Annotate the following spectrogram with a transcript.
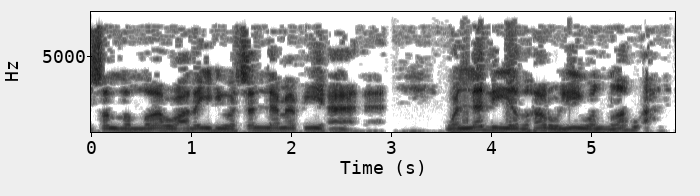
صلى الله عليه وسلم في هذا والذي يظهر لي والله أعلم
